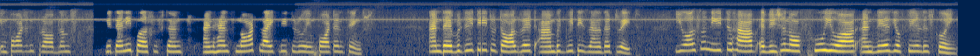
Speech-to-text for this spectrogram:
important problems with any persistence and hence not likely to do important things and the ability to tolerate ambiguity is another trait. You also need to have a vision of who you are and where your field is going.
